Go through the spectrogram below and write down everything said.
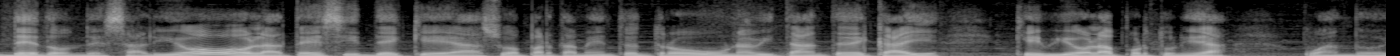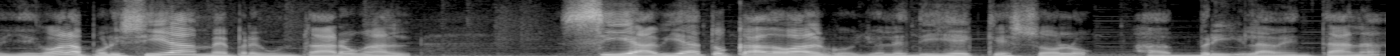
de donde salió la tesis de que a su apartamento entró un habitante de calle que vio la oportunidad. Cuando llegó la policía me preguntaron al, si había tocado algo. Yo les dije que solo abrí la ventana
